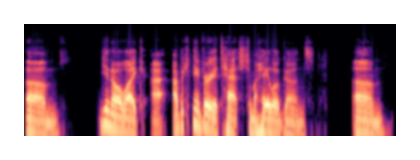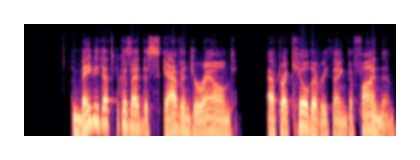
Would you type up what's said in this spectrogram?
um, you know, like I, I became very attached to my Halo guns. Um, maybe that's because I had to scavenge around after I killed everything to find them,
